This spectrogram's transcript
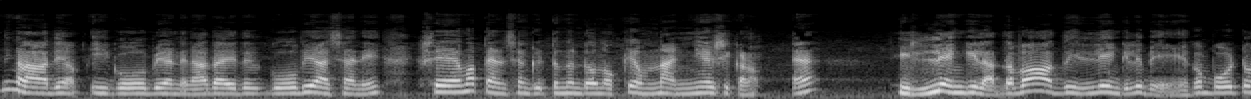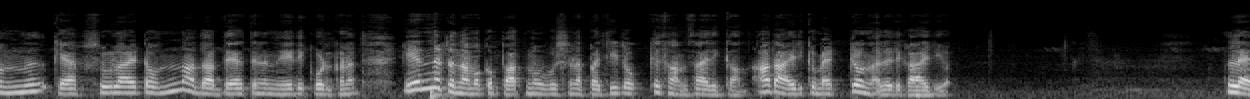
നിങ്ങൾ ആദ്യം ഈ ഗോപി അണ്ണന് അതായത് ഗോപി ആശാന് ക്ഷേമ പെൻഷൻ കിട്ടുന്നുണ്ടോ എന്നൊക്കെ ഒന്ന് അന്വേഷിക്കണം. ഏ? ഇല്ലെങ്കിൽ അഥവാ അത് ഇല്ലെങ്കിൽ വേഗം പോയിട്ട് ഒന്ന് ക്യാപ്സ്യൂളായിട്ട് ഒന്ന് അത് അദ്ദേഹത്തിന് നേടിക്കൊടുക്കണം. എന്നിട്ട് നമുക്ക് പത്മഭൂഷണെ പറ്റിയിട്ടൊക്കെ സംസാരിക്കാം. അതായിരിക്കും ഏറ്റവും നല്ലൊരു കാര്യം. അല്ലേ?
